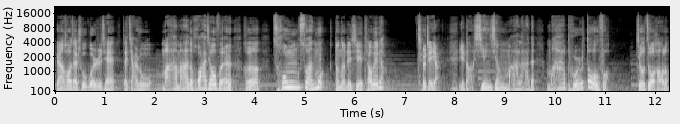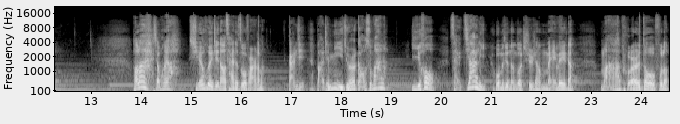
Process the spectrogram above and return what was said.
然后在出锅之前，再加入麻麻的花椒粉和葱蒜末等等这些调味料，就这样一道鲜香麻辣的麻婆豆腐就做好喽。好了，小朋友，学会这道菜的做法了吗？赶紧把这秘诀告诉妈妈，以后在家里我们就能够吃上美味的麻婆豆腐喽。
